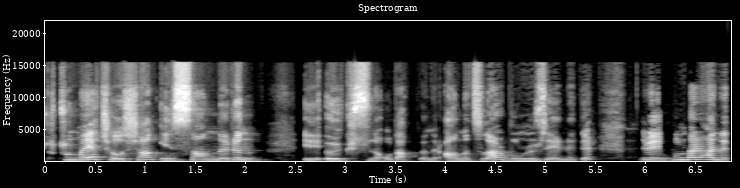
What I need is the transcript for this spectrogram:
tutunmaya çalışan insanların e, öyküsüne odaklanır. Anlatılar bunun üzerinedir. E, bunlar hani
